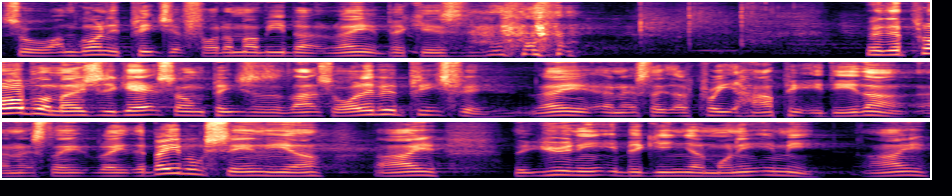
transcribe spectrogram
So I'm going to preach it for him a wee bit, right? Because. but the problem is, you get some preachers that that's all they would preach for, right? And it's like they're quite happy to do that. And it's like, right, the Bible's saying here, aye, that you need to begin your money to me, aye?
